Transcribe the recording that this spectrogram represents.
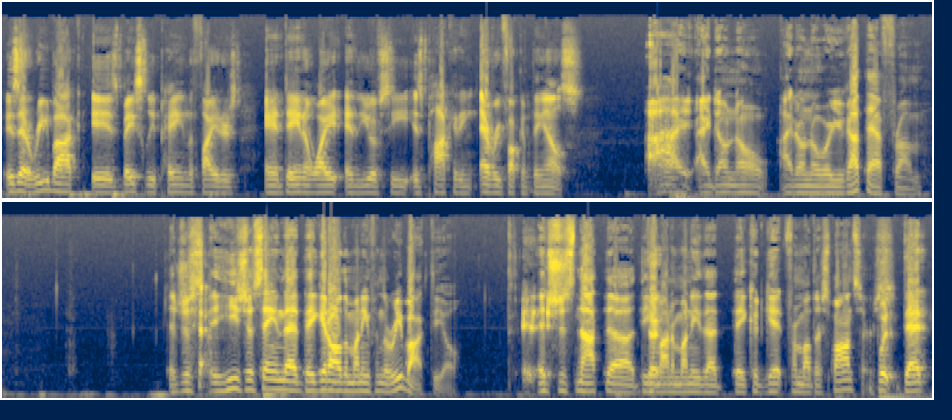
is that Reebok is basically paying the fighters, and Dana White and the UFC is pocketing every fucking thing else. I I don't know. I don't know where you got that from. It just he's just saying that they get all the money from the Reebok deal. It's just not the the amount of money that they could get from other sponsors. But that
